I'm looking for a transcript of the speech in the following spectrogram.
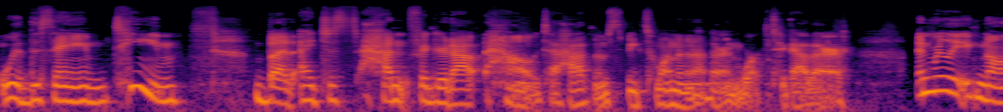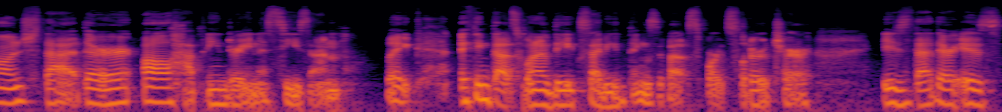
with the same team, but I just hadn't figured out how to have them speak to one another and work together and really acknowledge that they're all happening during a season. Like I think that's one of the exciting things about sports literature is that there is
